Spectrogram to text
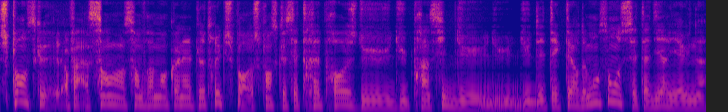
je pense que, enfin, sans, sans vraiment connaître le truc, je pense, que c'est très proche du, du principe du, du, du, détecteur de mensonges. C'est-à-dire, il y a une,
